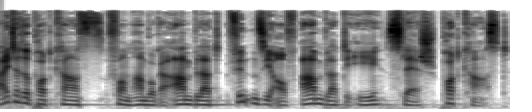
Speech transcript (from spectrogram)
Weitere Podcasts vom Hamburger Abendblatt finden Sie auf abendblatt.de slash podcast.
